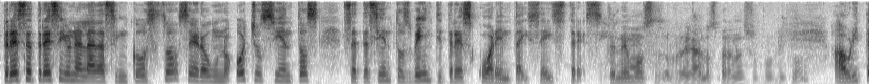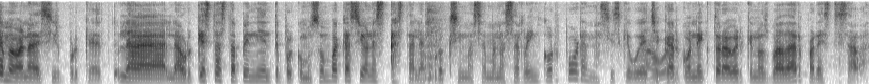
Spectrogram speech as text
13 13 y una alada sin costo 01 800 723 46 13. ¿Tenemos regalos para nuestro público? Ahorita me van a decir porque la, la orquesta está pendiente porque como son vacaciones, hasta la próxima semana se reincorporan. Así es que voy a Ah, checar bueno. con Héctor a ver qué nos va a dar para este sábado.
